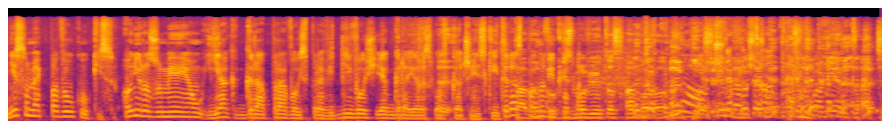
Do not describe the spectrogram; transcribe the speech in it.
Nie są jak Paweł Kukis. Oni rozumieją, jak gra Prawo i Sprawiedliwość, jak gra Jarosław Kaczyński. I teraz Paweł panowie... Kukiz popa- mówił to samo. No, Proszę na początku. pamiętać.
